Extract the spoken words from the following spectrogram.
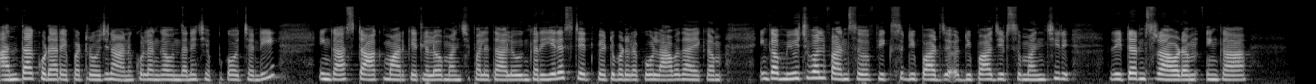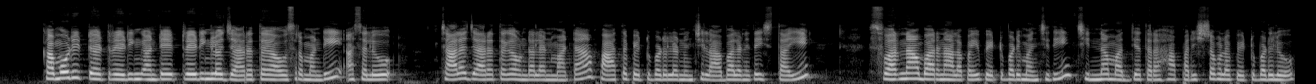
అంతా కూడా రేపటి రోజున అనుకూలంగా ఉందని చెప్పుకోవచ్చండి. ఇంకా స్టాక్ మార్కెట్లలో మంచి ఫలితాలు ఇంకా రియల్ ఎస్టేట్ పెట్టుబడులకు లాభదాయకం ఇంకా mutual funds fixed deposit deposits మంచి రిటర్న్స్ రావడం ఇంకా కమోడిటీ ట్రేడింగ్ అంటే ట్రేడింగ్లో జాగ్రత్త అవసరం అండి అసలు చాలా జాగ్రత్తగా ఉండాలన్నమాట. పాత పెట్టుబడుల నుంచి లాభాలనైతే ఇస్తాయి. స్వర్ణాభరణాలపై పెట్టుబడి మంచిది. చిన్న మధ్య తరహా పరిశ్రమల పెట్టుబడులు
